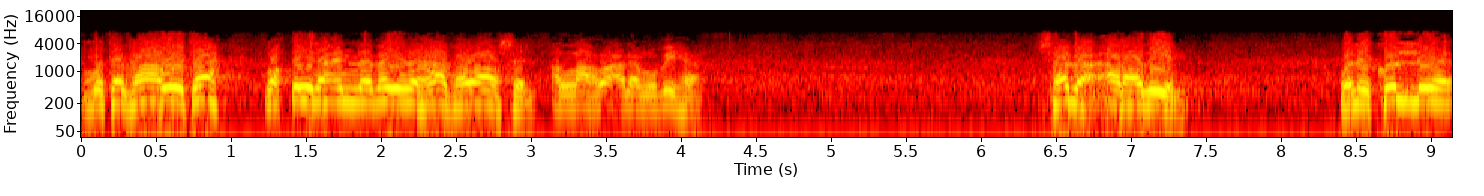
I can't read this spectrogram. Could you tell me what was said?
متفاوتة وقيل أن بينها فواصل الله أعلم بها. سبع أراضين. ولكل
